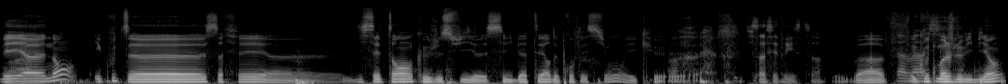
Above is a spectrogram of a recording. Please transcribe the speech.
Mais euh, non, écoute, euh, ça fait euh, 17 ans que je suis euh, célibataire de profession et que, Oh. Ça, c'est triste, ça. bah, Ça f- va, écoute, moi je le vis bien.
